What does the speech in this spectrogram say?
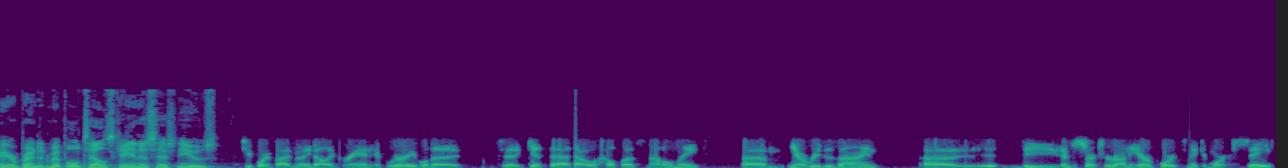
Mayor Brandon Whipple tells KNSS News. $2.5 million grant. If we're able to, to get that, that will help us not only, um, you know, redesign uh, the infrastructure around the airport to make it more safe,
